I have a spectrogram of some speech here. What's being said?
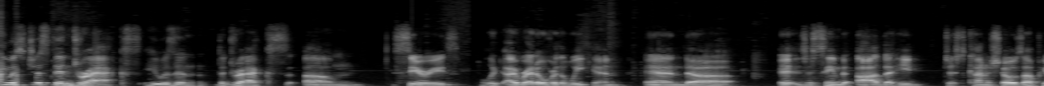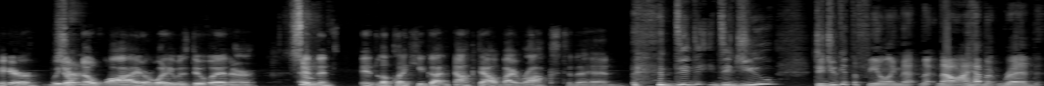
he was just in Drax. He was in the Drax um, series, which I read over the weekend, and uh, it just seemed odd that he just kind of shows up here. We Sure. don't know why or what he was doing, or so and then it looked like he got knocked out by rocks to the head. did did you did you get the feeling that now I haven't read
